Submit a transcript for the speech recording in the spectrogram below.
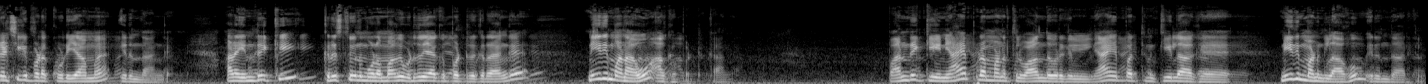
ரட்சிக்கப்படக்கூடியாம இருந்தாங்க. ஆனால் இன்றைக்கு கிறிஸ்துவின் மூலமாக விடுதலையாக்கப்பட்டிருக்கிறாங்க. நீதிமானாவும் ஆக்கப்பட்டிருக்காங்க. அன்றைக்கு நியாயப்பிரமாணத்தில் வாழ்ந்தவர்கள் நியாயப்பத்தின் கீழாக நீதிமான்களாகவும் இருந்தார்கள்.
